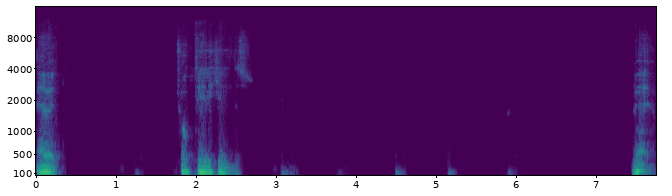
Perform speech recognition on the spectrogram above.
Evet. Çok tehlikelidir. Ve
